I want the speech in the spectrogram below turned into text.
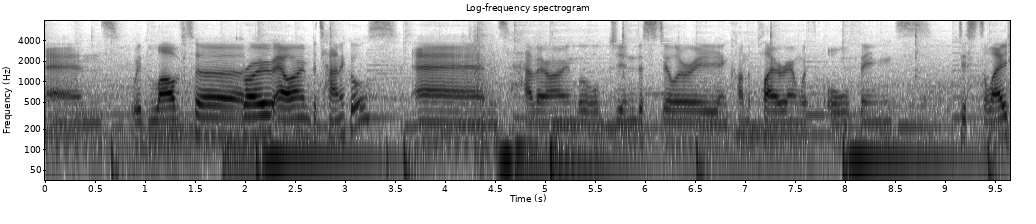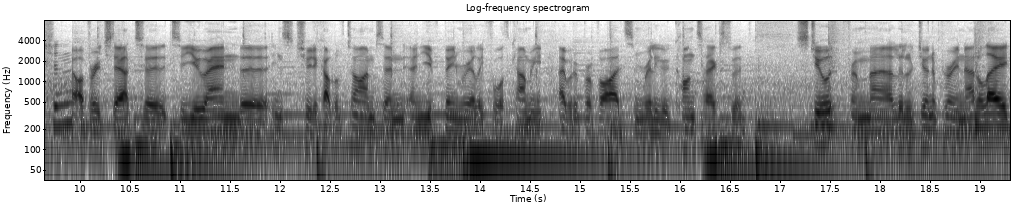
and we'd love to grow our own botanicals and have our own little gin distillery and kind of play around with all things distillation. I've reached out to, to you and the Institute a couple of times and, and you've been really forthcoming, able to provide some really good contacts with Stuart from uh, Little Juniper in Adelaide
